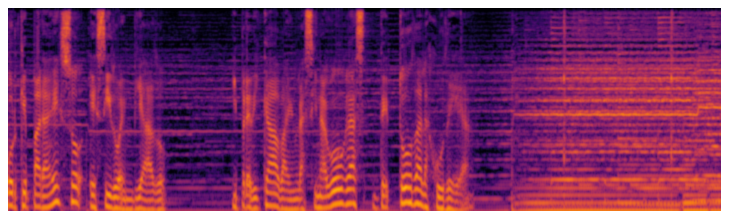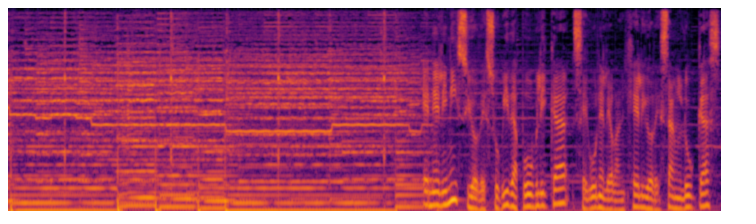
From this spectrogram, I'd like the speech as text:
porque para eso he sido enviado. Y predicaba en las sinagogas de toda la Judea. En el inicio de su vida pública, según el Evangelio de San Lucas,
